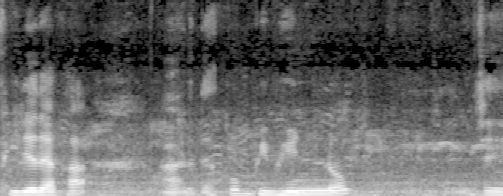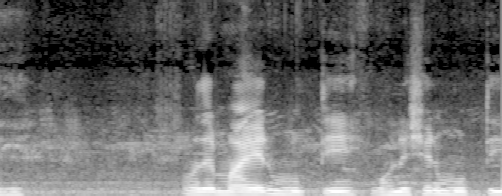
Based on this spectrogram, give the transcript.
ফিরে দেখা। আর দেখো বিভিন্ন যে আমাদের মায়ের মূর্তি, গণেশের মূর্তি,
